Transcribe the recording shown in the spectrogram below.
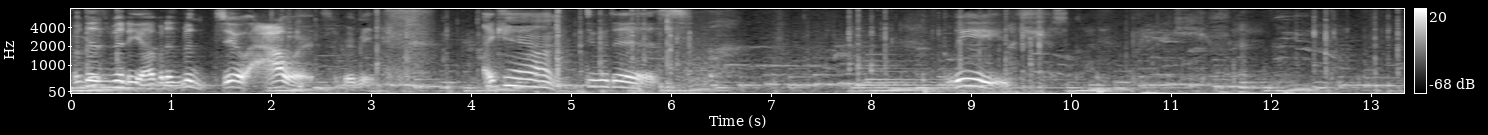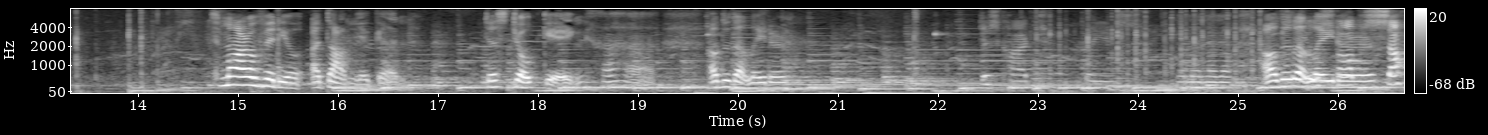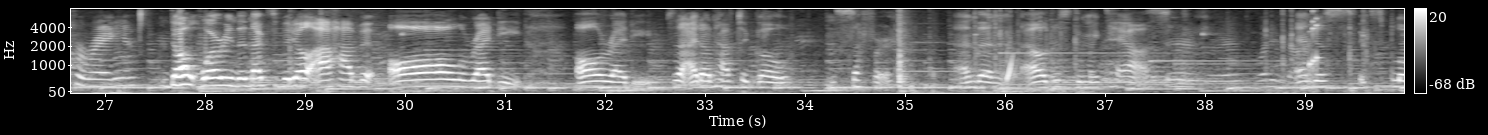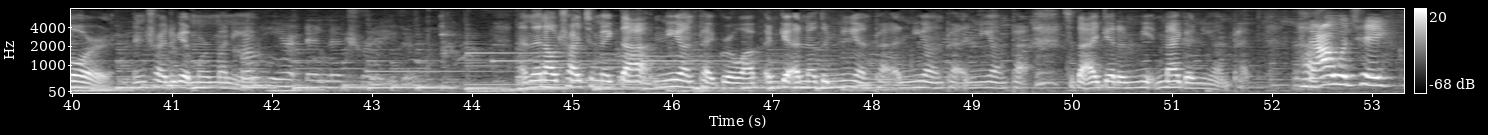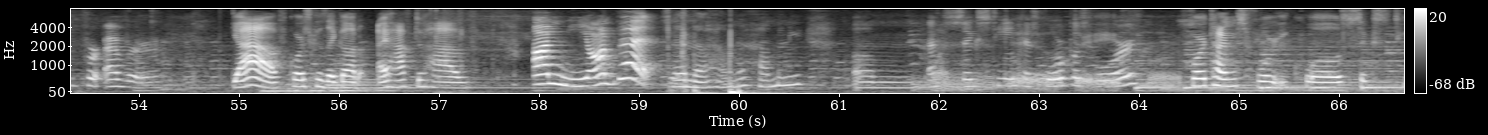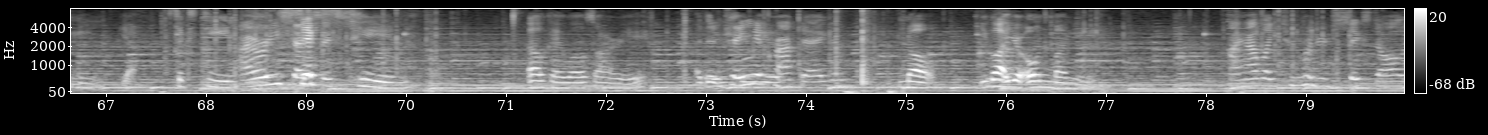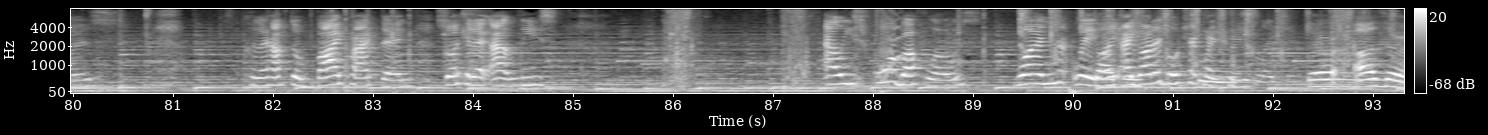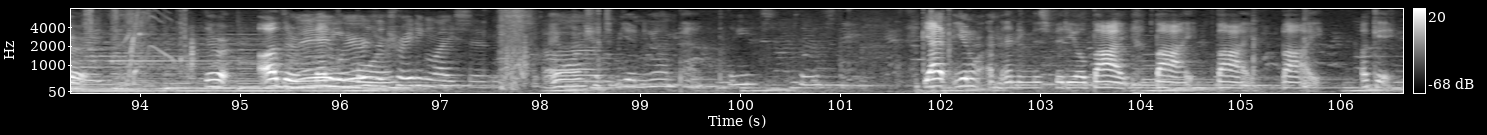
of this video, but it's been two hours for me. I can't do this. Please. Tomorrow video, adopt me again. Just joking. I'll do that later. Just cut, please. No, no, no, no. I'll do that later. Stop suffering. Don't worry, in the next video I'll have it all ready. All ready. So that I don't have to go and suffer. And then I'll just do my task. There's- What is that? And just explore and try to get more money. Come here in the trade. And then I'll try to make that neon pet grow up and get another neon pet, a neon pet, a neon pet. So that I get a me- mega neon pet. Huh. That would take forever. Yeah, of course, because I got, I have to have, A neon pet. no, no, how many, how many? Um, That's one, 16 because 4 plus 4. Four times four equals 16. Yeah, 16. I already said 16. 16. Okay, well, sorry. I didn't you trade me hear a cracked egg? No, you got your own money. I have like two hundred six dollars because I have to buy cracked egg so I can at least at least four buffaloes. One wait, I, I gotta go check my trading license. There are other, there are other Hey, many where's more. the trading license? I want you Um, to be a neon pet, please, please. Yeah, you know, I'm ending this video. Bye, bye, bye, bye. Okay,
